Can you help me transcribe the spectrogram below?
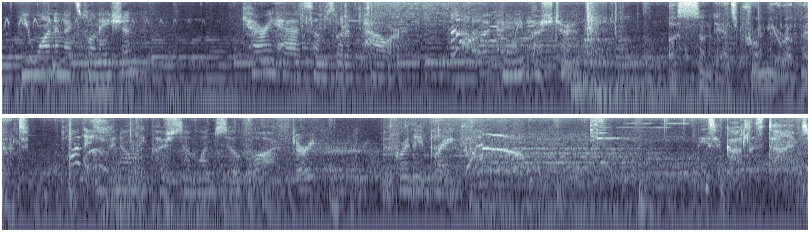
You want an explanation? Carrie had some sort of power, and we pushed her. A Sundance premiere event. Punish! You can only push someone so far. Carrie? Before they break. These are godless times.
